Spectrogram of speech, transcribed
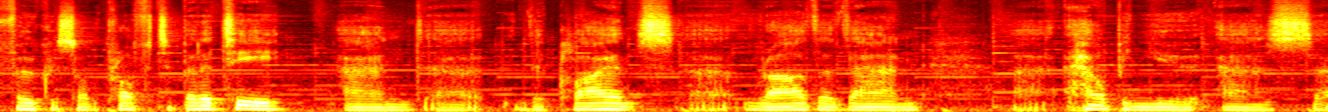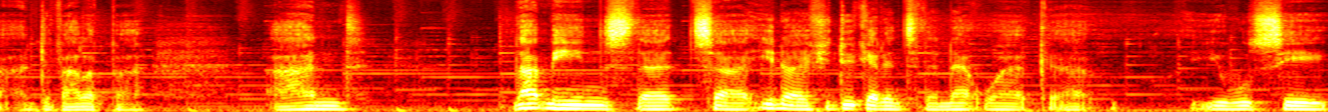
focus on profitability and the clients rather than helping you as a developer. And that means that, you know, if you do get into the network, you will see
